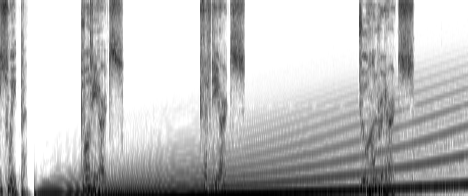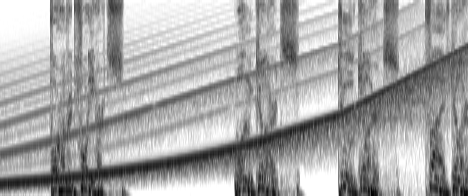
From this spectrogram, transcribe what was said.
sweep. 20 hertz. 50 hertz. 200 hertz. 440 hertz. 1 kilohertz. 2 kilohertz. 5 kilohertz.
